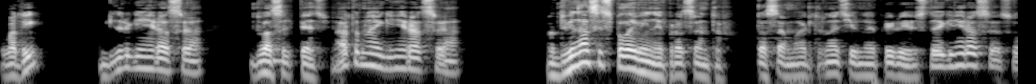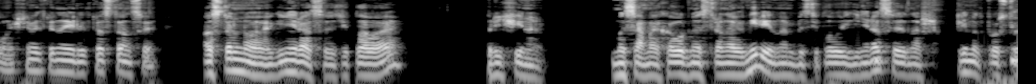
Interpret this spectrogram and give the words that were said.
воды, гидрогенерация, 25% атомная генерация, 12,5% та самая альтернативная приливистая генерация, солнечная ветряная электростанция. Остальное – генерация тепловая. Причина – мы самая холодная страна в мире, и нам без тепловой генерации наш климат просто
